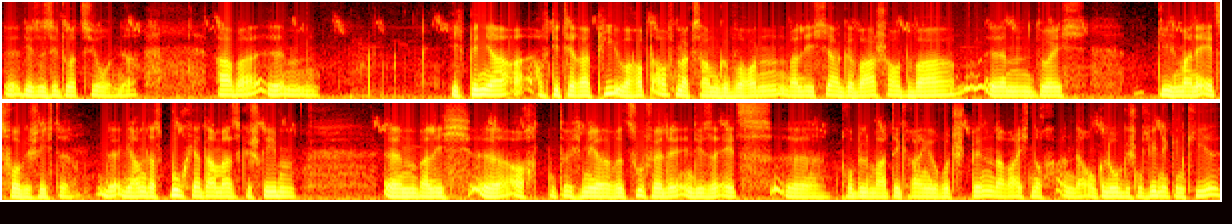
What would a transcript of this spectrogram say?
äh, diese Situation. Ja. Aber ähm, ich bin ja auf die Therapie überhaupt aufmerksam geworden, weil ich ja gewahrschaut war ähm, durch die, meine AIDS-Vorgeschichte. Wir haben das Buch ja damals geschrieben, ähm, weil ich äh, auch durch mehrere Zufälle in diese AIDS-Problematik äh, reingerutscht bin. Da war ich noch an der onkologischen Klinik in Kiel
